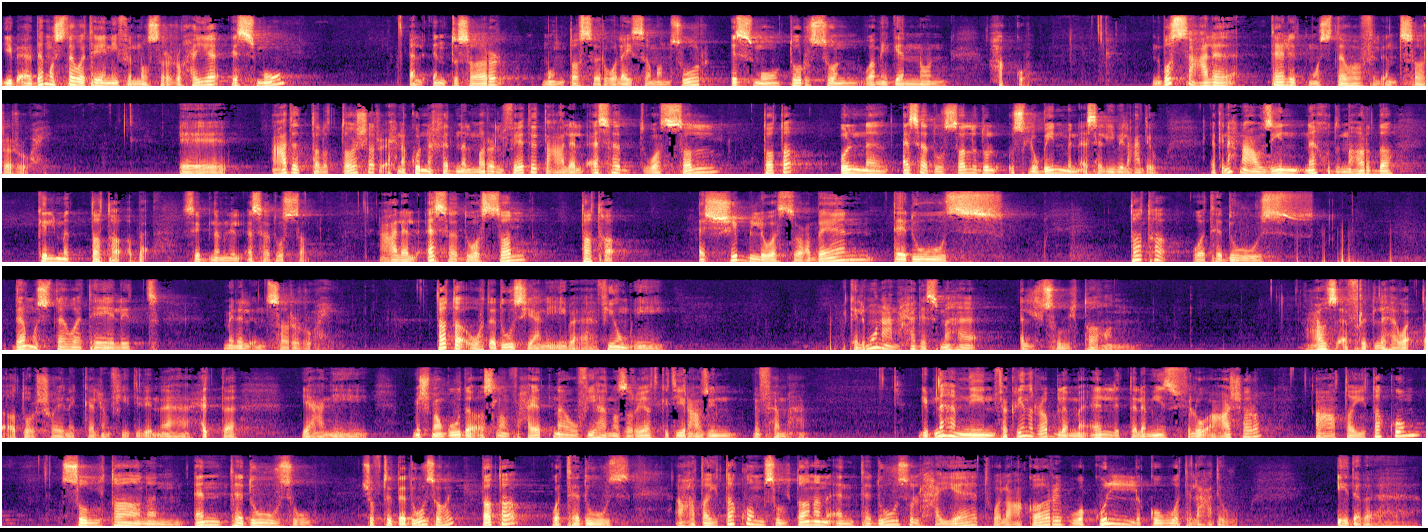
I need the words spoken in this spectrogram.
يبقى ده مستوى تاني في النصرة الروحية اسمه الانتصار منتصر وليس منصور اسمه ترس ومجن حقه. نبص على ثالث مستوى في الانتصار الروحي. آه عدد 13 إحنا كنا خدنا المرة اللي فاتت على الأسد والصل تطأ قلنا أسد والصل دول أسلوبين من أساليب العدو. لكن إحنا عاوزين ناخد النهاردة كلمة تطأ بقى. سيبنا من الأسد والصل على الأسد والصل تطأ. الشبل والثعبان تدوس. تطأ وتدوس. ده مستوى ثالث من الانتصار الروحي. تطأ وتدوس يعني إيه بقى؟ فيهم إيه؟ بيكلمونا عن حاجة اسمها السلطان. عاوز أفرد لها وقت أطول شوية نتكلم فيه دي لأنها حتة يعني مش موجودة أصلا في حياتنا وفيها نظريات كتير عاوزين نفهمها. جبناها منين؟ فاكرين الرب لما قال للتلاميذ في لوقا عشرة أعطيتكم سلطانا أن تدوسوا. شفت تدوس اهي تطأ وتدوس. أعطيتكم سلطانا أن تدوسوا الحيات والعقارب وكل قوة العدو. إيه ده بقى؟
